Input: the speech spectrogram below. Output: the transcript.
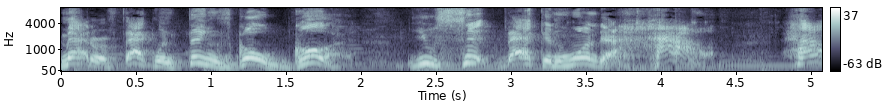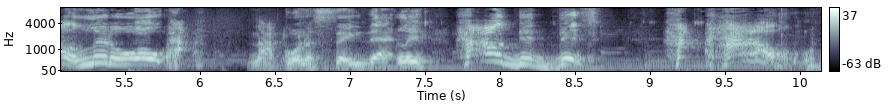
Matter of fact, when things go good, you sit back and wonder how, how little old, how, not to say that, how did this, how, how?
